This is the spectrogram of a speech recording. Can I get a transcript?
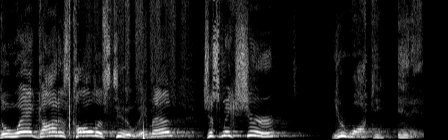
the way God has called us to. Amen. Just make sure you're walking in it.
